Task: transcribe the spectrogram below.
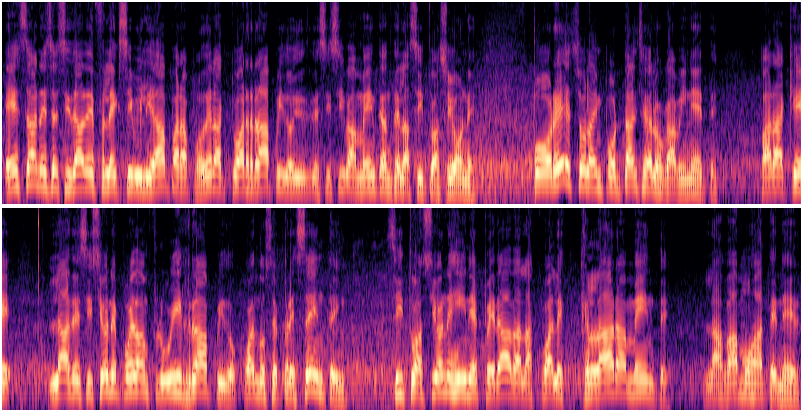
esa necesidad de flexibilidad para poder actuar rápido y decisivamente ante las situaciones. Por eso la importancia de los gabinetes, para que las decisiones puedan fluir rápido cuando se presenten situaciones inesperadas, las cuales claramente las vamos a tener.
